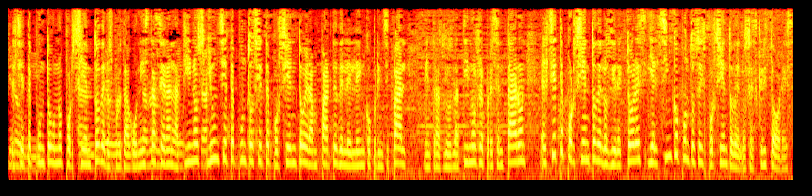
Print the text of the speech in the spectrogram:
el 7.1% de los protagonistas eran latinos y un 7.7% eran parte del elenco principal, mientras los latinos representaron el 7% de los directores y el 5.6% de los escritores.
